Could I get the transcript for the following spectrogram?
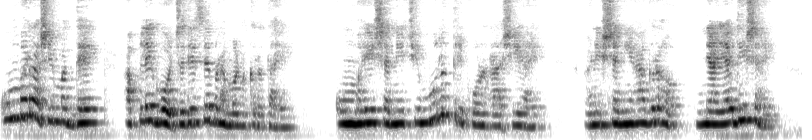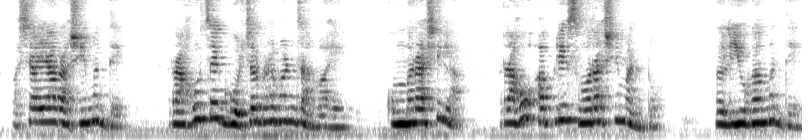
कुंभ राशीमध्ये आपले गोचरीचे भ्रमण करत आहे. कुंभ ही शनीची मूल त्रिकोण राशी आहे आणि शनी हा ग्रह न्यायाधीश आहे. अशा या राशीमध्ये राहूचे गोचर भ्रमण चालू आहे. कुंभ राशीला राहू आपली स्वराशी मानतो. कलियुगामध्ये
